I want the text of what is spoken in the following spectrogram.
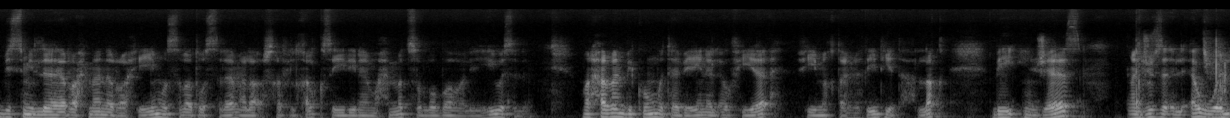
بسم الله الرحمن الرحيم والصلاة والسلام على أشرف الخلق سيدنا محمد صلى الله عليه وسلم. مرحبا بكم متابعينا الأوفياء في مقطع جديد يتعلق بإنجاز الجزء الأول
